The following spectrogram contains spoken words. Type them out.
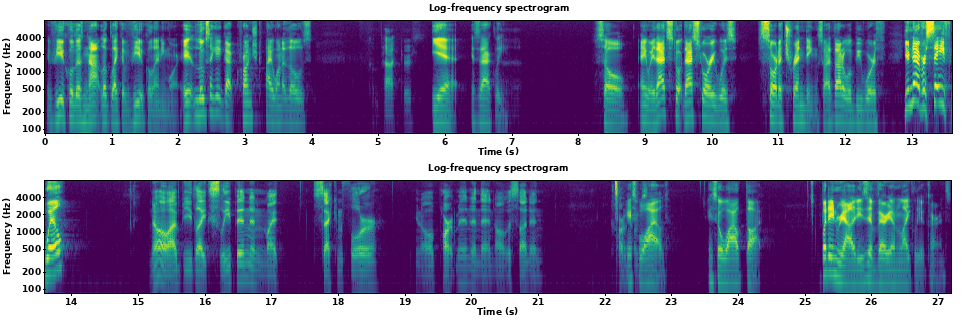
the vehicle does not look like a vehicle anymore. It looks like it got crunched by one of those. Compactors. Yeah, exactly. So anyway, that sto- that story was sort of trending, so I thought it would be worth. You're never safe, Will. No, I'd be like sleeping in my second floor, you know, apartment, and then all of a sudden, car It's comes in. It's a wild thought. But in reality, it's a very unlikely occurrence.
